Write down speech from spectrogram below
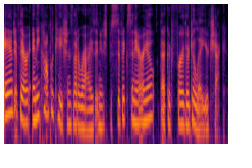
and if there are any complications that arise in your specific scenario that could further delay your check.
